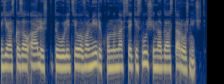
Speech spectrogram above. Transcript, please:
Я сказал Але, что ты улетела в Америку, но на всякий случай надо осторожничать.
